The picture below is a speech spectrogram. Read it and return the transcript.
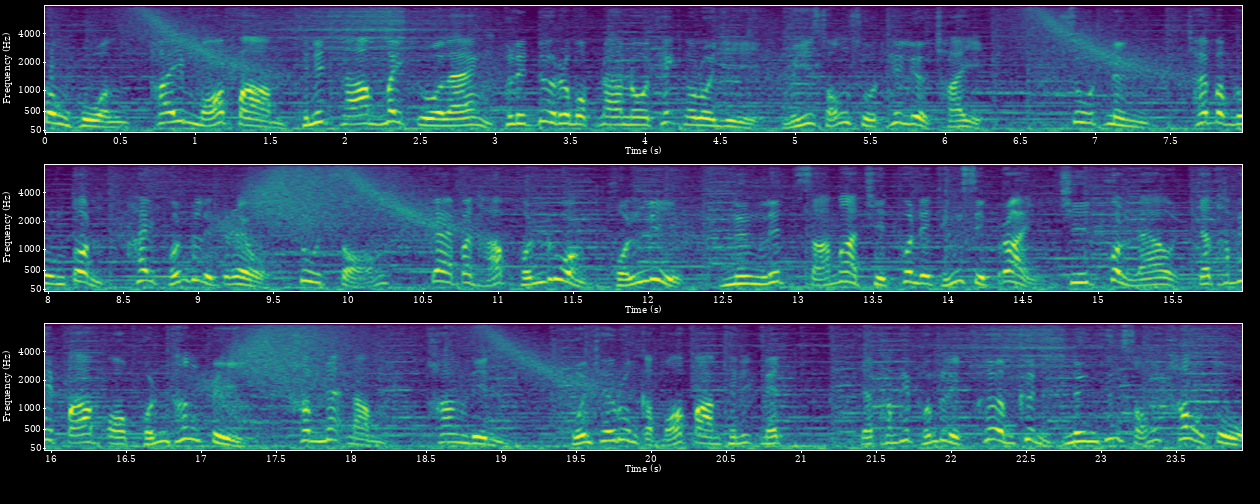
ต้องห่วง ใช้หมอปาล์มชนิดน้ำไม่กลัวแรงผลิตด้วยระบบนาโนเทคโนโลยีมี 2 สูตรให้เลือกใช้ สูตร1ใช้ช้บำรุงต้นให้ผลผลิตเร็ว สูตร 2 แก้ปัญหาผลร่วง ผลรีบ 1 ลิตรสามารถฉีดพ่นได้ถึง 10 ไร่ ฉีดพ่นแล้วจะทำให้ปาล์มออกผลทั้งปีคำแนะนำทางดินควรใช้ร่วมกับหมอปาล์มชนิดเม็ด จะทำให้ผลผลิตเพิ่มขึ้น 1-2 เท่าตัว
